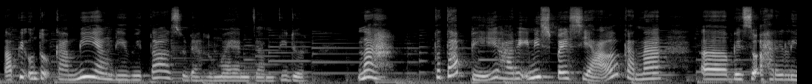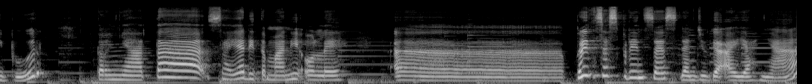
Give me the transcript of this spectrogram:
Tapi untuk kami yang di Wita sudah lumayan jam tidur. Nah, tetapi hari ini spesial karena uh, besok hari libur. Ternyata saya ditemani oleh uh, princess-princess dan juga ayahnya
